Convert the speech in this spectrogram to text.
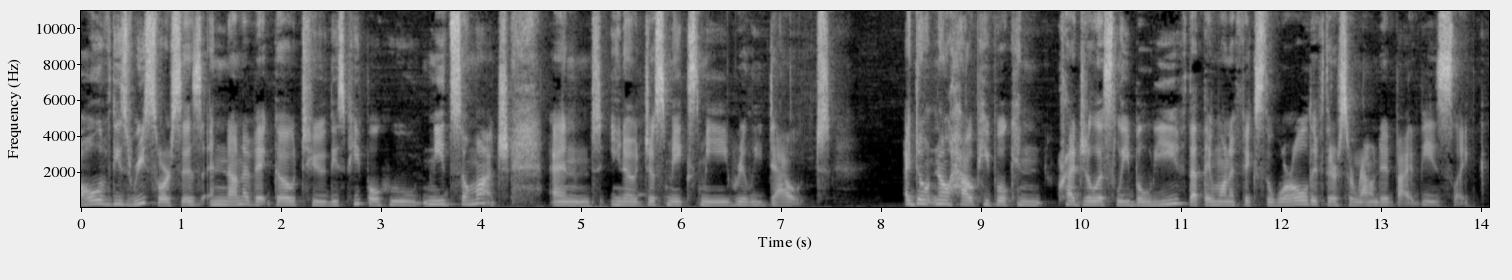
all of these resources and none of it go to these people who need so much. And, you know, just makes me really doubt I don't know how people can credulously believe that they want to fix the world if they're surrounded by these like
